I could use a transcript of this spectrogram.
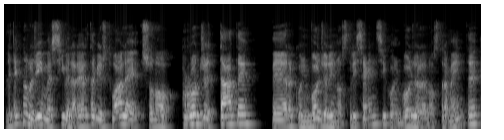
le tecnologie immersive e la realtà virtuale sono progettate per coinvolgere i nostri sensi, coinvolgere la nostra mente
